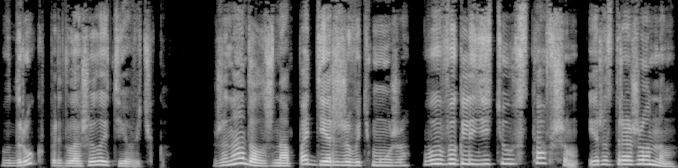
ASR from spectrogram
Вдруг предложила девочка. «Жена должна поддерживать мужа. Вы выглядите уставшим и раздраженным».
